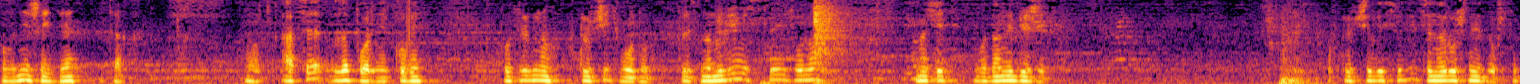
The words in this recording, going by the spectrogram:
холодніша йде так. От. А це запорник, коли потрібно включити воду. Тобто на нулі стоїть воно, значить вода не біжить. Включили сюди, це нарушений дощ. Тут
